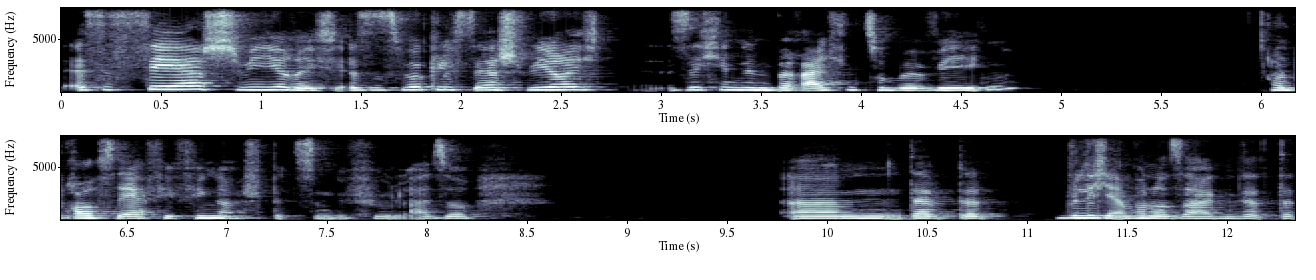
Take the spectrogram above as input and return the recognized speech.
es ist sehr schwierig. Es ist wirklich sehr schwierig, sich in den Bereichen zu bewegen und braucht sehr viel Fingerspitzengefühl. Also ähm, da, da will ich einfach nur sagen, da, da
